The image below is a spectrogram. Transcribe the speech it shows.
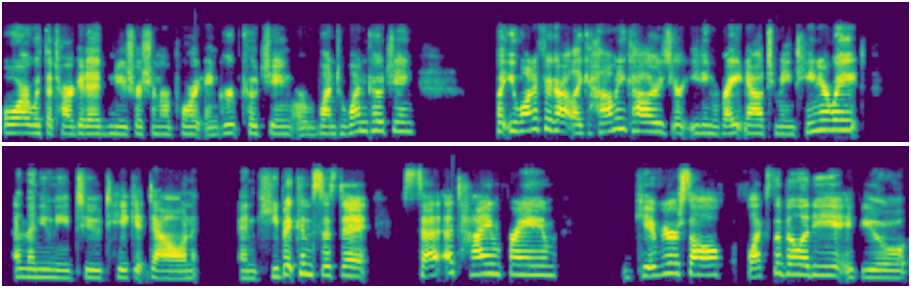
or with a targeted nutrition report and group coaching or one to one coaching. But you want to figure out like how many calories you're eating right now to maintain your weight. And then you need to take it down and keep it consistent. Set a time frame. Give yourself flexibility. If you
